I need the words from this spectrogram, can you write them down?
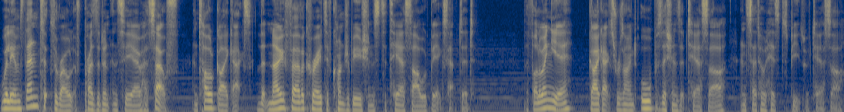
Williams then took the role of president and CEO herself and told Gygax that no further creative contributions to TSR would be accepted. The following year, Gygax resigned all positions at TSR and settled his disputes with TSR,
